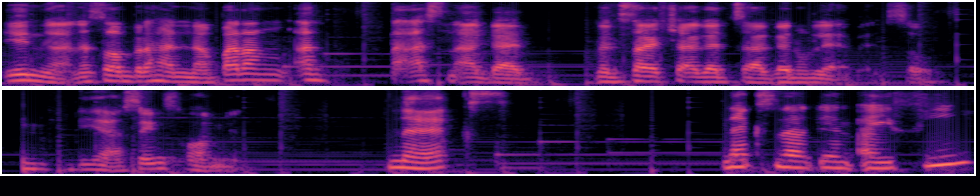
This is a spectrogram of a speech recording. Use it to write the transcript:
yun nga, nasobrahan lang. Parang ang taas na agad. Nag-start siya agad sa ganung level. So, yeah, same comment. Next. Next natin ay si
